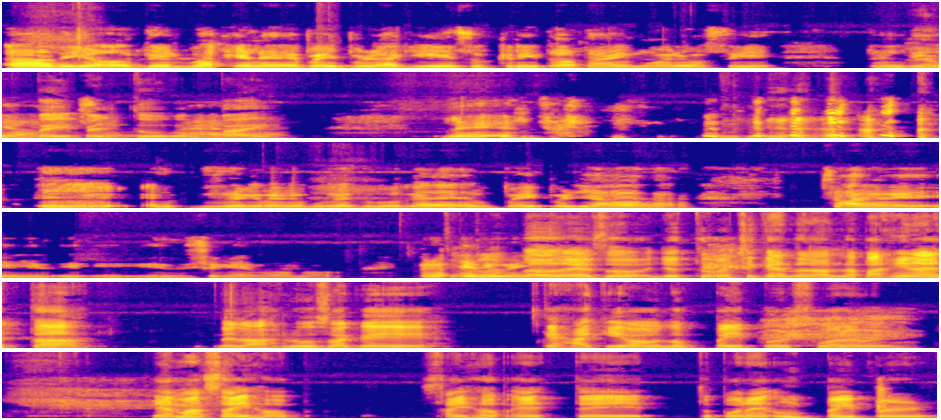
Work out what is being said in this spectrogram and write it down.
Adiós. Del más que lee paper aquí, suscrito a Time o algo así. Del Lee un día. paper tú, compadre. lee- Entonces creo que porque tuvo que leer un paper ya, ¿sabes? Y, y- y- y dice que no, no. Pero, anyway, de eso, yo estuve chequeando la, la página esta de la rusa que, que hackeó los papers, whatever. Se llama SciHub. SciHub, este, tú pones un paper,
